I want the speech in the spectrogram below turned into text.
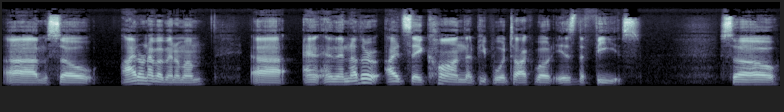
Um, so I don't have a minimum. Uh, and, and another, I'd say, con that people would talk about is the fees. So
